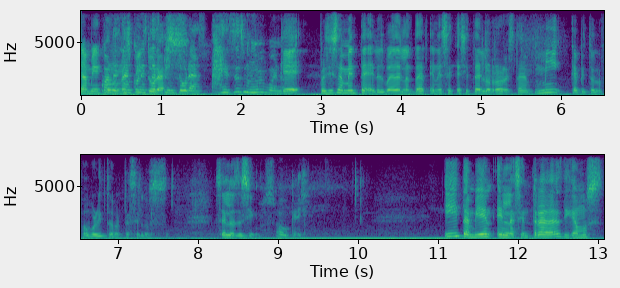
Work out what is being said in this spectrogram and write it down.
También con Cuando unas están con pinturas. estas pinturas. Ah, eso es muy bueno. Que precisamente les voy a adelantar, en esa casita del horror está mi capítulo favorito. Ahorita se los, se los decimos. Ok. Y también en las entradas, digamos,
